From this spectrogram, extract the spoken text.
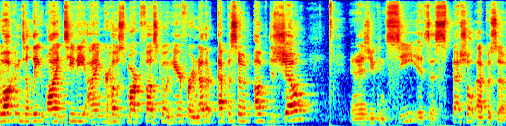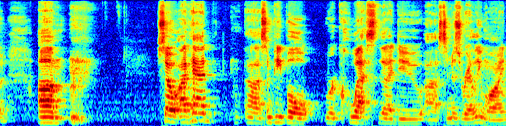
Welcome to Elite Wine TV. I am your host, Mark Fusco, here for another episode of the show. And as you can see, it's a special episode. Um, so I've had uh, some people request that I do uh, some Israeli wine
